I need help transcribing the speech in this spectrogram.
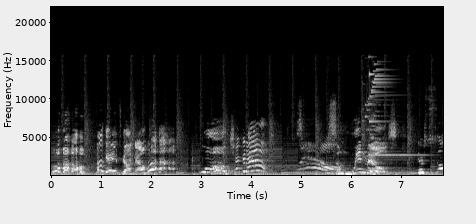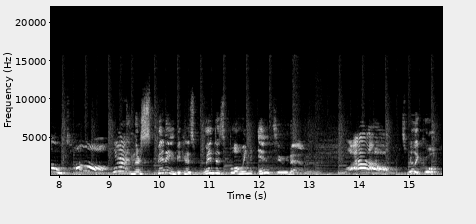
Whoa! Okay, it's gone now. Whoa! Check it out. Wow. Some windmills. They're so tall. Yeah, and they're spinning because wind is blowing into them. Wow! It's really cool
